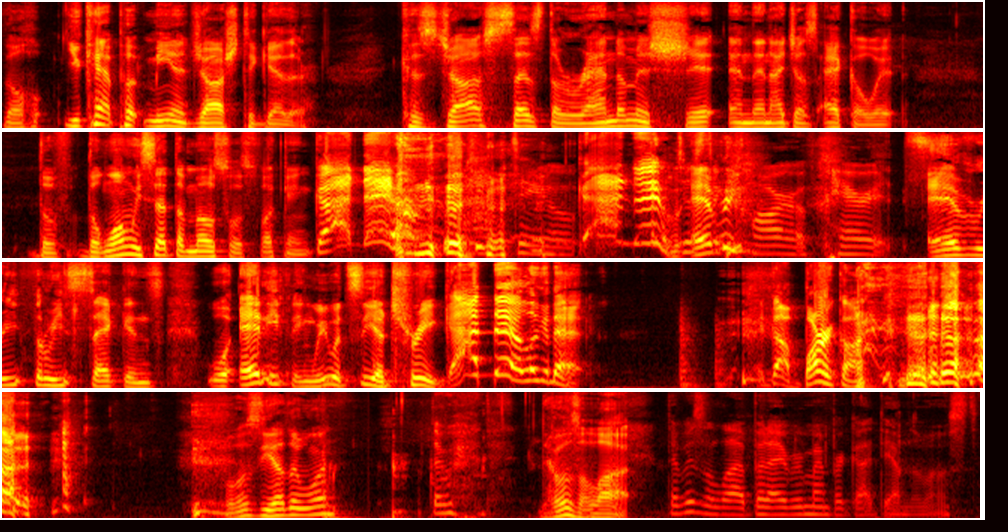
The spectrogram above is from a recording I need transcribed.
The whole, you can't put me and Josh together because Josh says the randomest shit, and then I just echo it. The the one we said the most was fucking goddamn, Damn. goddamn. Just Every a car of parrots. every three seconds, well, anything we would see a tree. Goddamn, look at that. It got bark on. it. what was the other one? There, were- There was a lot. there was a lot, but I remember goddamn the most.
